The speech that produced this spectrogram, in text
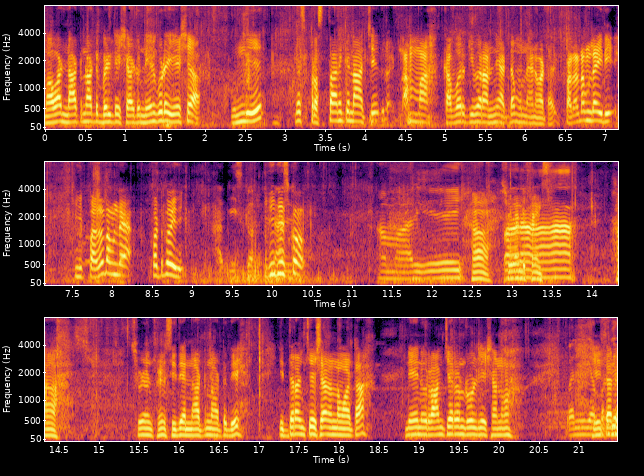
మా వాడు నాటు నాటు బెల్ట్ వేసాడు నేను కూడా వేసా ఉంది. ప్లస్ ప్రస్తుతానికి నా చేతిలో అమ్మ కవర్ కివర్ అన్నీ అడ్డం ఉన్నాయన్నమాట. పడడంలే ఇది. ఇది పడడంలే. పట్టుకో ఇది. తీసుకో. ఇది తీసుకో. చూడండి ఫ్రెండ్స్. చూడండి ఫ్రెండ్స్ ఇదే నాటు నాటుది. ఇద్దరం చేశానన్నమాట. నేను రామ్ చరణ్ రోల్ చేశాను. ఇతను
